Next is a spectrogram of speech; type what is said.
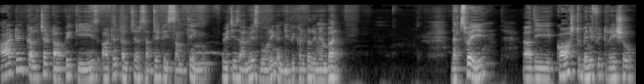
art and culture topic is art and culture subject is something which is always boring and difficult to remember. That's why uh, the cost benefit ratio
